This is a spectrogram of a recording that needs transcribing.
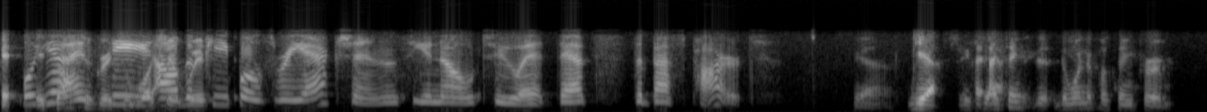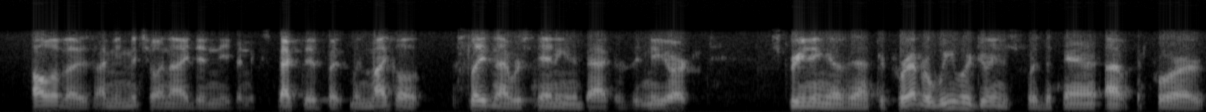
It- Well, it's yeah, also and great see to watch all the with. people's reactions, you know, to it. That's the best part. Yeah. Yes, I- I think the, the wonderful thing for all of us, I mean, Mitchell and I didn't even expect it, but when Michael Slade and I were standing in the back of the New York screening of After Forever, we were doing this for the fan, uh, for our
